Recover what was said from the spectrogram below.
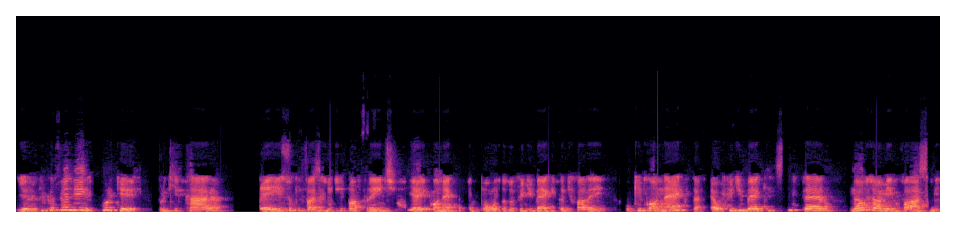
E ele fica feliz. Por quê? Porque, cara, é isso que faz a gente ir para frente. E aí conecta o ponto do feedback que eu te falei. O que conecta é o feedback sincero. Não seu amigo falar assim,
